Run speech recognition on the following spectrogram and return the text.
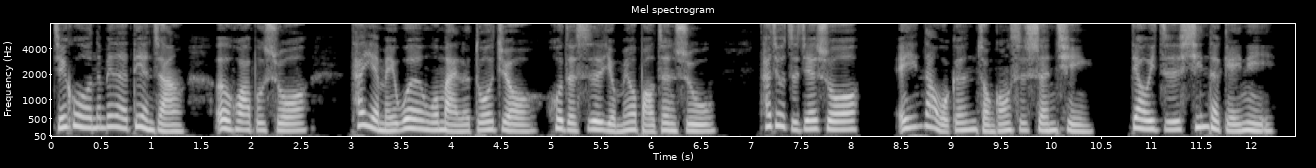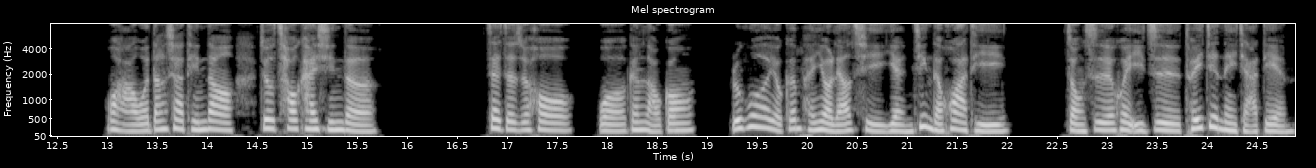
结果那边的店长二话不说，他也没问我买了多久，或者是有没有保证书，他就直接说：“诶，那我跟总公司申请调一只新的给你。”哇，我当下听到就超开心的。在这之后，我跟老公如果有跟朋友聊起眼镜的话题，总是会一致推荐那家店。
